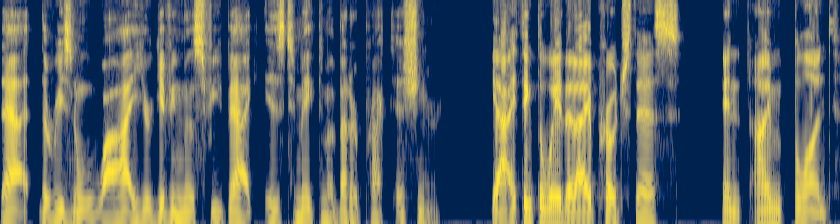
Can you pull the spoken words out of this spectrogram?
that the reason why you're giving this feedback is to make them a better practitioner. Yeah, I think the way that I approach this, and I'm blunt,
